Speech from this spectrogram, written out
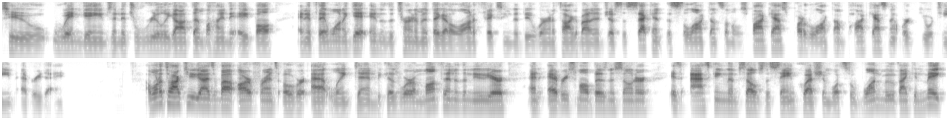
to win games, and it's really got them behind the eight ball. And if they want to get into the tournament, they got a lot of fixing to do. We're going to talk about it in just a second. This is the Locked On Sun Devils podcast, part of the Locked On Podcast Network, your team every day. I want to talk to you guys about our friends over at LinkedIn because we're a month into the new year, and every small business owner is asking themselves the same question What's the one move I can make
